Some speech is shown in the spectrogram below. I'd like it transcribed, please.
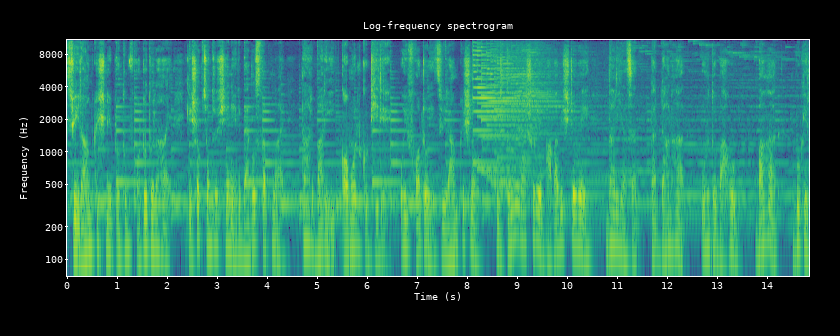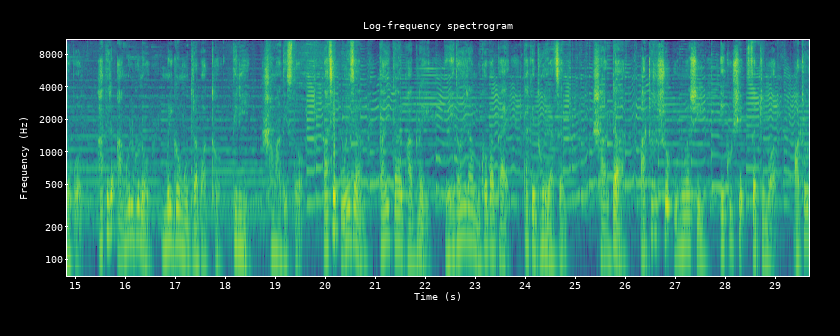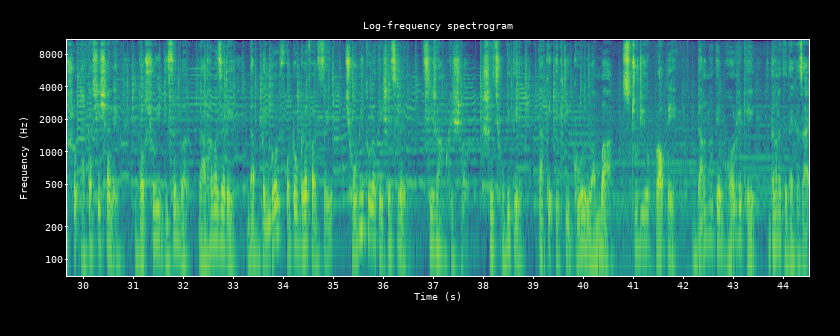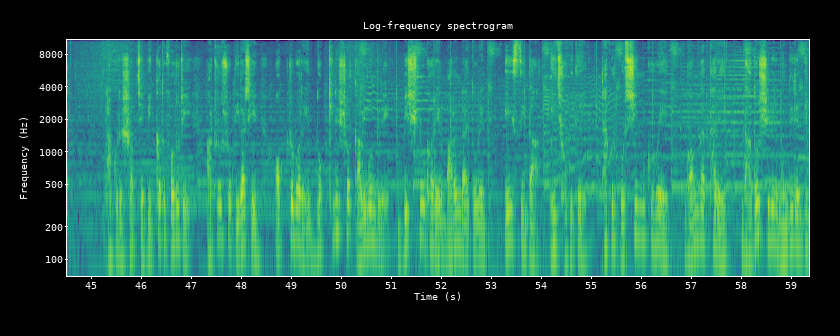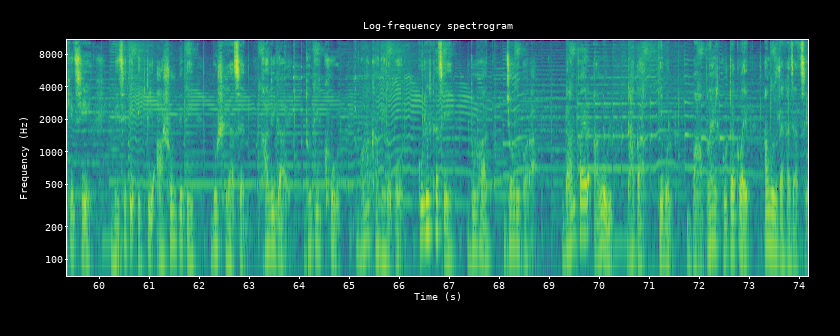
শ্রীরামকৃষ্ণের প্রথম ফটো তোলা হয় কেশবচন্দ্র সেনের ব্যবস্থাপনায় তার বাড়ি কমল কুঠিরে ওই ফটোয় শ্রীরামকৃষ্ণ কীর্তনের আসরে ভাবাবিষ্ট হয়ে দাঁড়িয়ে আছেন। তার ডান হাত ঊর্ধ্ব বাহু, বাঁ হাত বুকের ওপর। হাতের আঙুলগুলো মৃগ মুদ্রাবদ্ধ তিনি সমাধিস্থ। পাছে পড়ে যান, তাই তার ভাগ্নে হৃদয়রাম মুখোপাধ্যায় তাকে ধরে আছেন। সালটা আঠারোশো উনআশি একুশে সেপ্টেম্বর। আঠারোশো একাশি সালে দশই ডিসেম্বর রাধাবাজারে দ্য বেঙ্গল ফটোগ্রাফার্সে ছবি তোলাতে এসেছিলেন শ্রীরামকৃষ্ণ। সেই ছবিতে তাকে একটি গোল লম্বা স্টুডিও প্রপে ডান হাতে ভর রেখে দাঁড়াতে দেখা যায়। ঠাকুরের সবচেয়ে বিখ্যাত ফটোটি আঠারোশো তিরাশির অক্টোবরে দক্ষিণেশ্বর কালী মন্দিরে বিষ্ণু ঘরের বারান্দায় তোলেন এই সীতা। এই ছবিতে ঠাকুর পশ্চিমমুখ হয়ে গঙ্গার ধারে দ্বাদশ শিবের মন্দিরের দিকে চেয়ে মেঝেতে একটি আসন পেতে বসে আছেন। খালি গায়ে ধুতির খোল মা কাঁধের ওপর। কোলের কাছে দুহাত জড়ো করা। ডান পায়ের আঙুল ঢাকা, কেবল বাঁ পায়ের গোটা কয়েক আঙুল দেখা যাচ্ছে।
